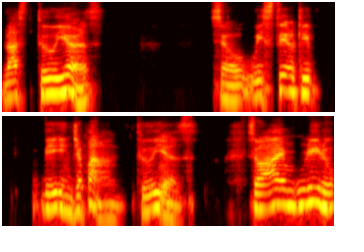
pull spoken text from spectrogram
last two years. So we still keep be in Japan two years. So I'm really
